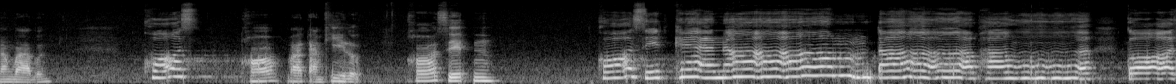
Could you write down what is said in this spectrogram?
ลองว่าเบิ้งขอขอว่าตามขี้ลูกขอสิทธิ์ ขอสิทธิ์แค่น้ำตาพังกอด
